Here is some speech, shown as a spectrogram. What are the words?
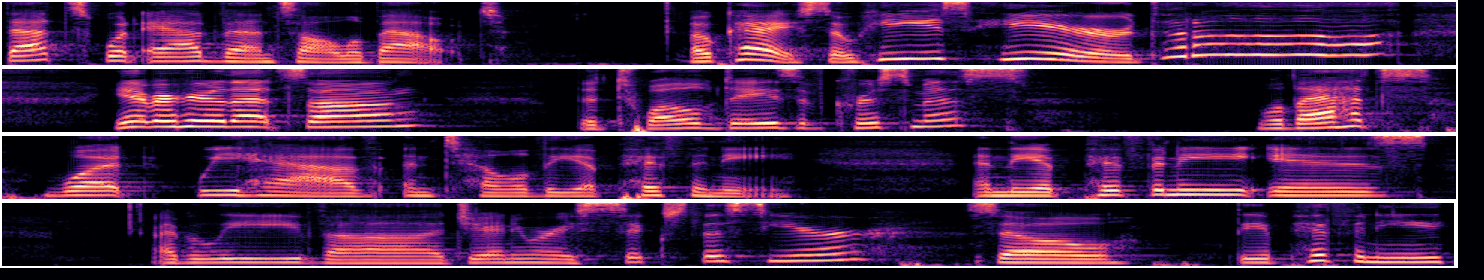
That's what Advent's all about. Okay, so he's here. Ta da! You ever hear that song? The 12 Days of Christmas? Well, that's what we have until the Epiphany. And the Epiphany is, I believe, uh, January 6th this year. So the Epiphany,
